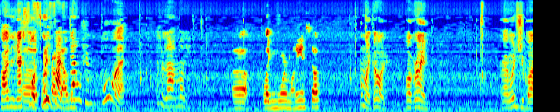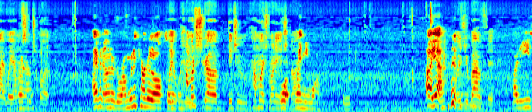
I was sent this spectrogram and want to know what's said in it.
Buy the next Uh, four, 25,000. 45,000, boy. That's a lot of money. Uh, like more money and stuff. Oh my god. Oh, Ryan. Ryan, what did you buy? Wait, I want to see what you bought. I haven't owned a door. I'm gonna turn it off. So Wait, how much uh, did you, how much money did Well, you buy? when you want. Oh yeah. What did you buy with it? Buy these.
